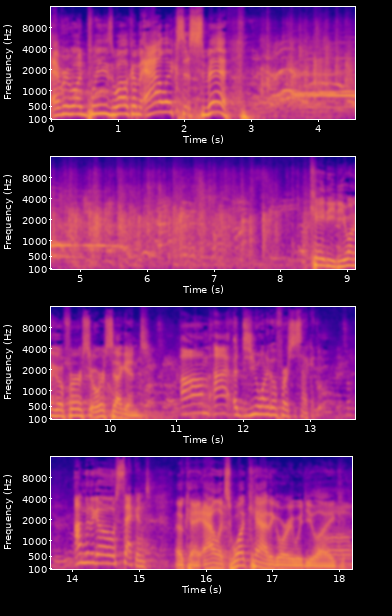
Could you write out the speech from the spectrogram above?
everyone, please welcome Alex Smith. Katie, do you want to go first or second? Um, I, uh, do you want to go first or second? I'm gonna go second. Okay, Alex, what category would you like?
